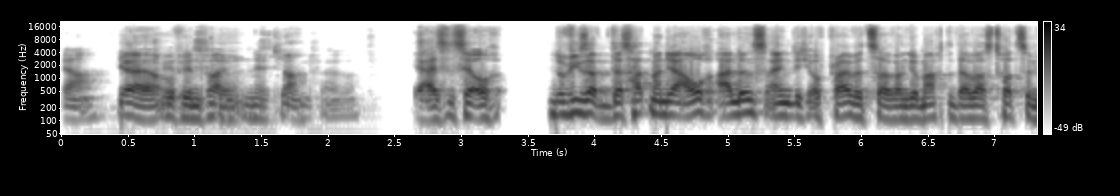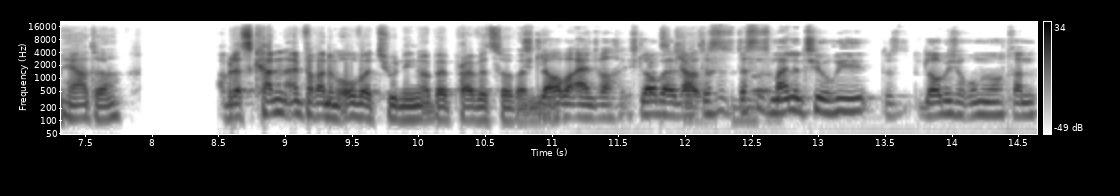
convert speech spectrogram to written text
äh, ja. ja, ja, auf jeden Fall. Nee, klar. Fall so. Ja, es ist ja auch, nur wie gesagt, das hat man ja auch alles eigentlich auf Private-Servern gemacht und da war es trotzdem härter. Aber das kann einfach an einem Overtuning bei Private-Servern Ich glaube einfach, ich glaube einfach, das ist, das ist meine Theorie, das glaube ich auch immer noch dran.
